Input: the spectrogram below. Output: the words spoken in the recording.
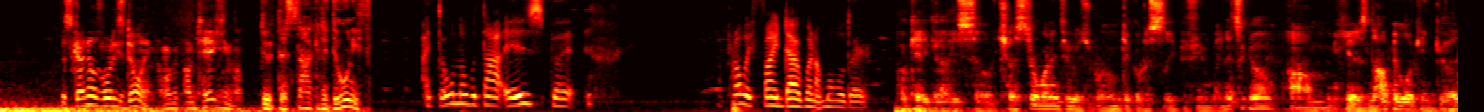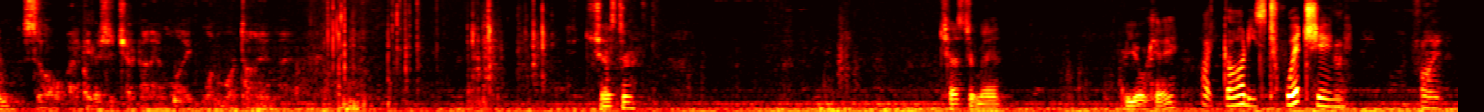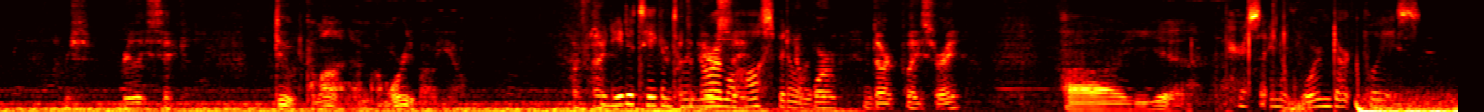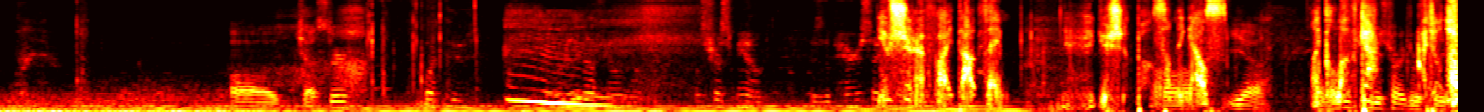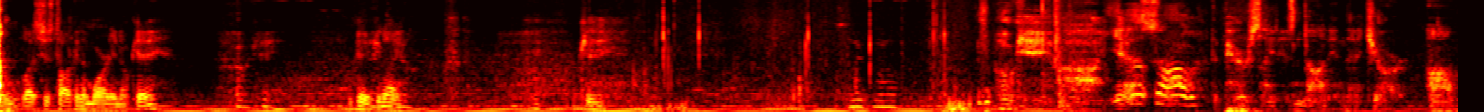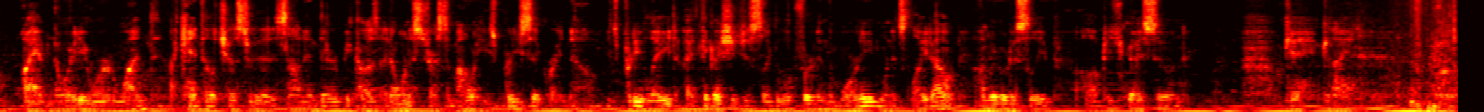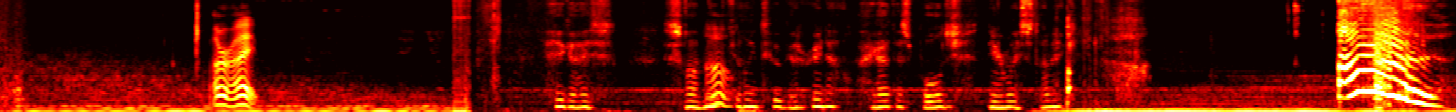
This guy knows what he's doing. I'm, I'm taking them. Dude, that's not gonna do anything. I don't know what that is, but I'll probably find out when I'm older. Okay, guys, so Chester went into his room to go to sleep a few minutes ago. Um, he has not been looking good, so I think I should check on him like one more time. Chester? Chester, man. Are you okay? My god, he's twitching. Fine. I'm just really sick. Dude, come on. I'm, I'm worried about you. I'm fine. You need to take him to Put a the normal parasite In a hospital. warm and dark place, right? Uh, yeah. Parasite in a warm, dark place. Uh, Chester? What, dude? I'm really not feeling well. Don't stress me out. Is the parasite? You shouldn't fight that thing. You should put something else. Yeah. Like Uh, a love cat. just try to go to I don't sleep know. and let's just talk in the morning, okay? Okay. Okay, Thank good night. you. Okay. Sleep well. Okay, uh, yeah, so the parasite is not in that jar. Um, I have no idea where it went. I can't tell Chester that it's not in there because I don't want to stress him out. He's pretty sick right now. It's pretty late. I think I should just like look for it in the morning when it's light out. I'm gonna go to sleep. I'll update you guys soon. Okay, good night. Alright. Hey guys. So I'm not Oh. feeling too good right now. I got this bulge near my stomach. Oh!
